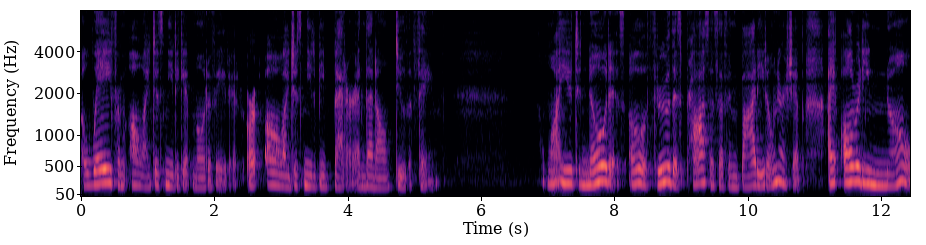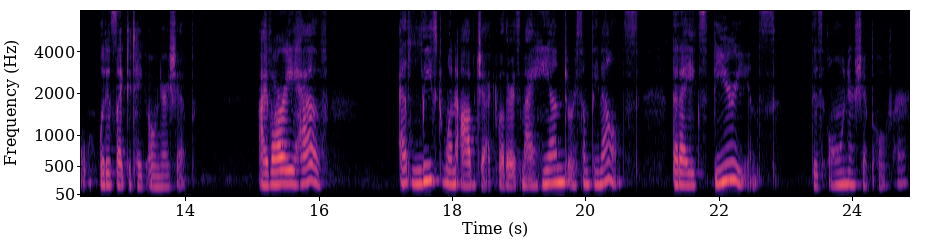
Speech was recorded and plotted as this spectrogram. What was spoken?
away from, oh, I just need to get motivated, or oh, I just need to be better, and then I'll do the thing. I want you to notice, oh, through this process of embodied ownership, I already know what it's like to take ownership. I've already have at least one object, whether it's my hand or something else, that I experience this ownership over.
